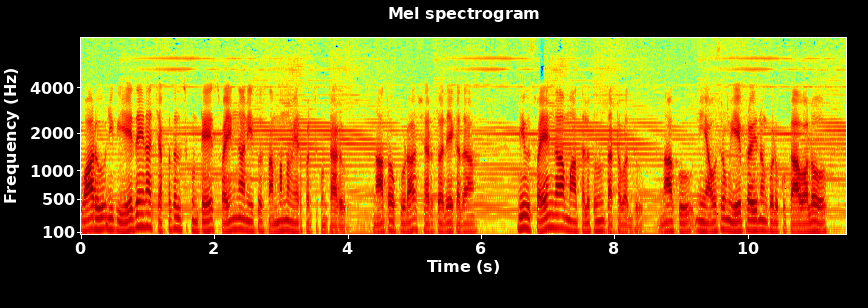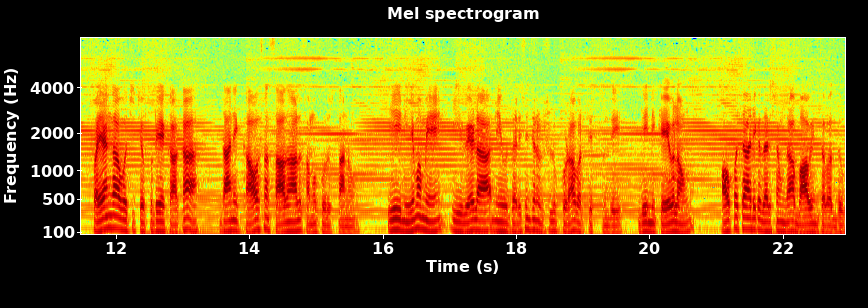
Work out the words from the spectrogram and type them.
వారు నీకు ఏదైనా చెప్పదలుచుకుంటే స్వయంగా నీతో సంబంధం ఏర్పరచుకుంటారు. నాతో కూడా షరతు అదే కదా. నీవు స్వయంగా మా తలుపులను తట్టవద్దు. నాకు నీ అవసరం ఏ ప్రయోజనం కొరకు కావాలో స్వయంగా వచ్చి చెప్పుటే కాక దానికి కావలసిన సాధనాలు సమకూరుస్తాను. ఈ నియమమే ఈవేళ నీవు దర్శించిన ఋషులకు కూడా వర్తిస్తుంది. దీన్ని కేవలం ఔపచారిక దర్శనంగా భావించవద్దు.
